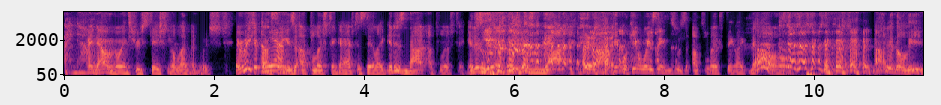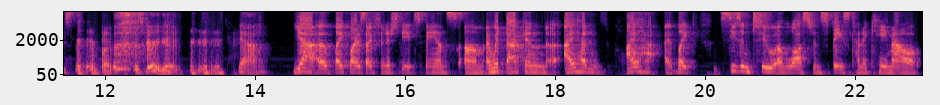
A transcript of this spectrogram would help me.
I know. Right now, I'm going through Station 11, which everybody kept Oh, on yeah. saying is uplifting. I have to say, like, it is not uplifting. It is good. but it is not. I don't know how people came away saying this was uplifting. Like, no, not in the least. but it's very good. Yeah. Yeah. Uh, likewise, I finished The Expanse. Um, I went back and uh, I hadn't, I had, like, season two of Lost in Space kind of came out,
